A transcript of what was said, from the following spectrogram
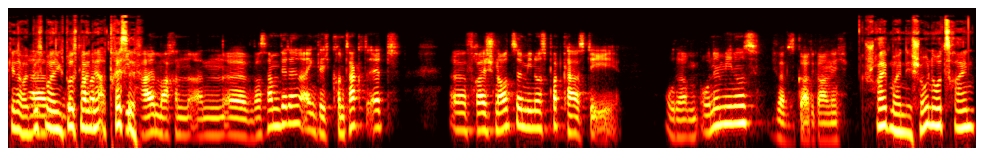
Genau, ich muss mal, ich muss mal eine Adresse. Digital machen an, äh, was haben wir denn eigentlich? Kontakt at äh, freischnauze-podcast.de oder ohne Minus? Ich weiß es gerade gar nicht. Schreibt mal in die Shownotes rein,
